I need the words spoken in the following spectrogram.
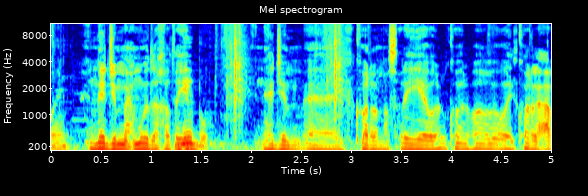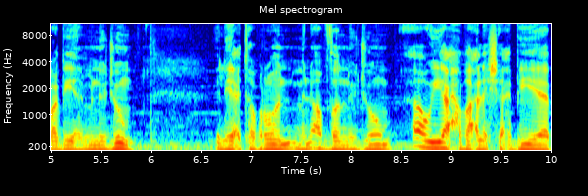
وين؟ النجم محمود الخطيب. نجم آه، الكرة المصرية والكرة العربية من النجوم اللي يعتبرون من أفضل النجوم أو يحظى على شعبية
